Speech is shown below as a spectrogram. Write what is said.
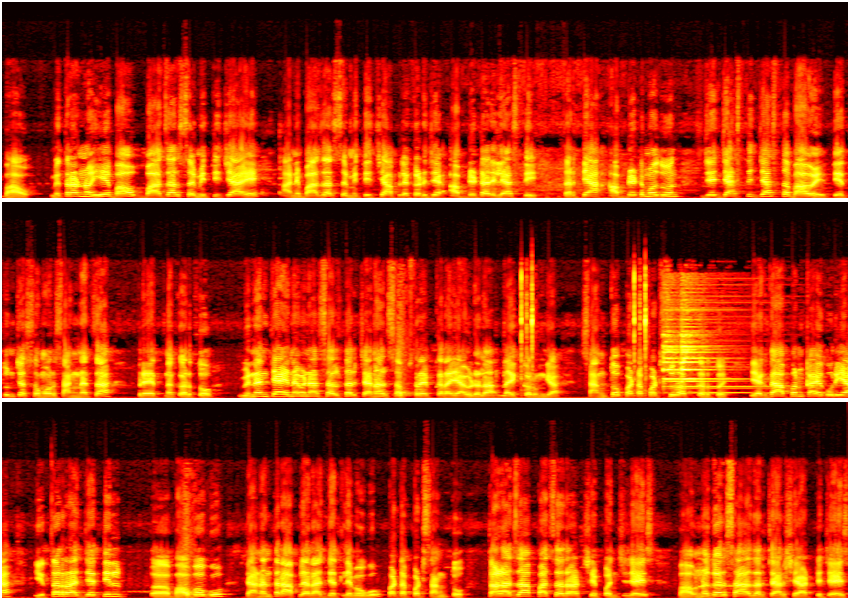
भाव. मित्रांनो हे भाव बाजार समितीचे आहे आणि बाजार समितीचे आपल्याकडे जे अपडेट आलेले असते तर त्या अपडेटमधून जे जास्तीत जास्त भाव आहे ते तुमच्यासमोर सांगण्याचा प्रयत्न करतो. विनंती आहे नवीन असाल तर चॅनल सबस्क्राईब करा या व्हिडिओला लाईक करून घ्या. सांगतो पटापट सुरुवात करतोय. एकदा आपण काय करूया इतर राज्यातील भाव बघू त्यानंतर आपल्या राज्यातले बघू पटापट सांगतो. तळाजा पाच हजार आठशे पंचेचाळीस भावनगर सहा हजार चारशे अठ्ठेचाळीस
